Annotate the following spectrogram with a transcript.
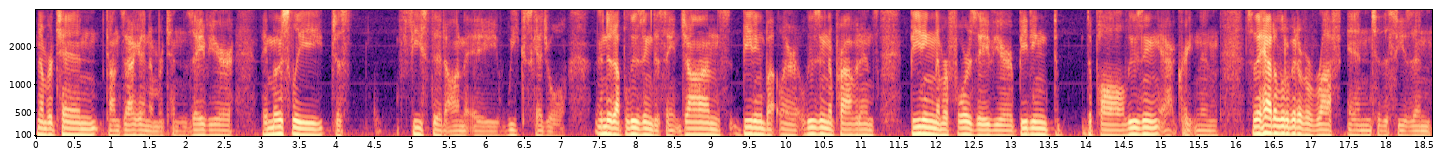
number 10 Gonzaga, number 10 Xavier. They mostly just feasted on a weak schedule. Ended up losing to St. John's, beating Butler, losing to Providence, beating number four Xavier, beating De- DePaul, losing at Creighton. so they had a little bit of a rough end to the season,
